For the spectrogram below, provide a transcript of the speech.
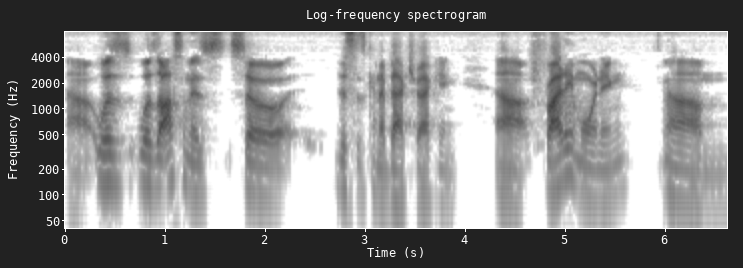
Uh, was, was awesome is, so this is kind of backtracking. Uh, Friday morning, um,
